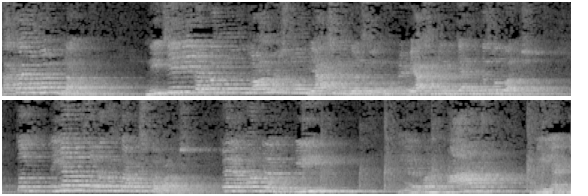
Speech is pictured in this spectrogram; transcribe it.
દાખલા નંબર 9 નીચેની ત્રણ 3 વર્ષનું વ્યાજ દર શોધો આપણે વ્યાજ દર વિદ્યાર્થી મિત્રો શોધવાનો છે. તો અહીંયા સૌપ્રથમ તો આપણે શું કરવાનું છે? તો લખવાનું છે p અહીંયા લખવાનું r અહીંયા t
